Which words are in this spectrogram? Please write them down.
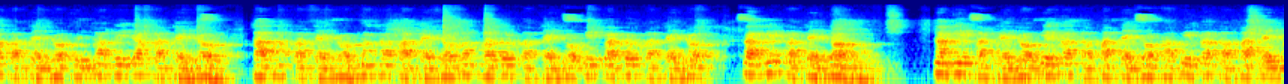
รปัจจัยโยปินทาติยปัจจัยโยสัมมาปัจจัยโยมัคคะปัจจัยโยสัมปัจจุปัจจัยโยวิปัจจุปัจจัยโยสัพพิปัจจัยโยนาทีปัจจัยโยเพียข้าต่อปัจจัยโยอาเพียข้าต่อปัจจัยโย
